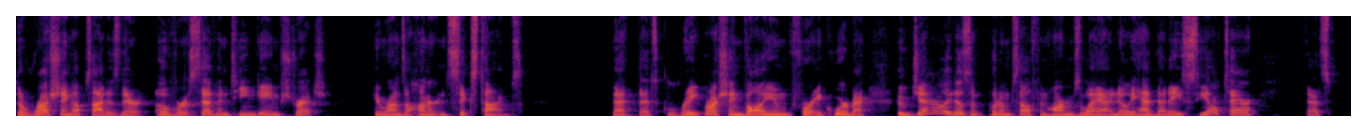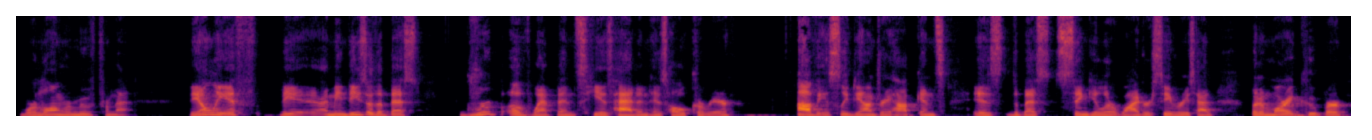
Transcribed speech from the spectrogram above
The rushing upside is there over a 17 game stretch. He runs 106 times. That that's great rushing volume for a quarterback who generally doesn't put himself in harm's way. I know he had that ACL tear. That's we're long removed from that. The only if the I mean these are the best group of weapons he has had in his whole career. Obviously, DeAndre Hopkins is the best singular wide receiver he's had, but Amari Cooper,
